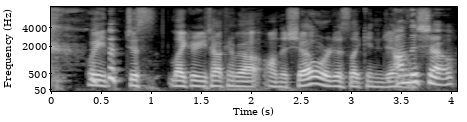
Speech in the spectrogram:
Wait, just like are you talking about on the show or just like in general? On the show.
